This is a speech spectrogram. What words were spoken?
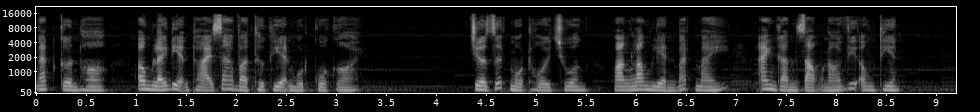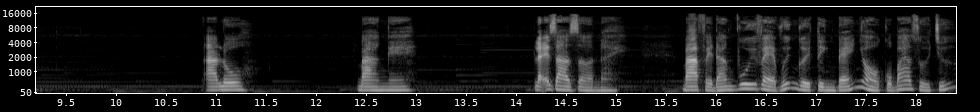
Ngắt cơn ho, ông lấy điện thoại ra và thực hiện một cuộc gọi. Chưa dứt một hồi chuông, Hoàng Long liền bắt máy. Anh gần giọng nói với ông Thiên. Alo, ba nghe. Lẽ ra giờ này, ba phải đang vui vẻ với người tình bé nhỏ của ba rồi chứ.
